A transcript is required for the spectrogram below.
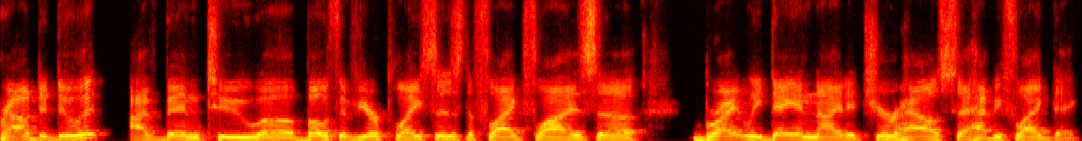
Proud to do it. I've been to uh, both of your places. The flag flies uh, brightly day and night at your house. Uh, happy Flag Day.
